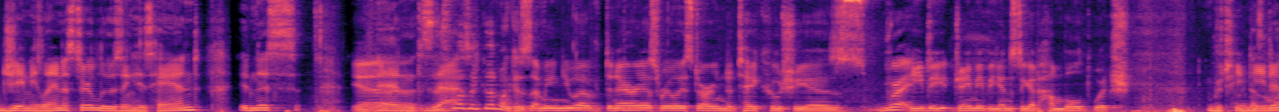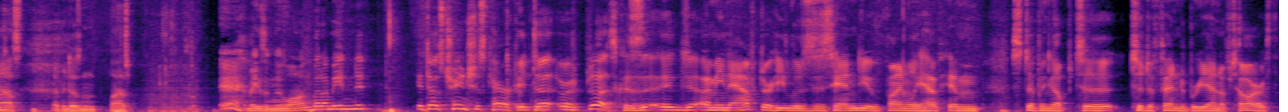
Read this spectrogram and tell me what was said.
Jamie Lannister losing his hand in this. Yeah, And this that- was a good one because I mean, you have Daenerys really starting to take who she is. Right. He be, Jamie begins to get humbled, which Which he I mean, doesn't needed. last. I mean, doesn't last Yeah. amazingly long, but I mean, it it does change his character. It, do, it does because I mean, after he loses his hand, you finally have him stepping up to to defend Brienne of Tarth,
